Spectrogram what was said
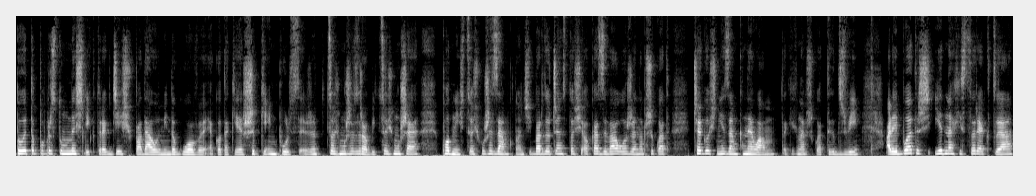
były to po prostu myśli, które gdzieś wpadały mi do głowy jako takie szybkie impulsy, że coś muszę zrobić, coś muszę podnieść, coś muszę zamknąć. I bardzo często się okazywało, że na przykład czegoś nie zamknęłam, tak jak na przykład tych drzwi. Ale była też jedna historia, która,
